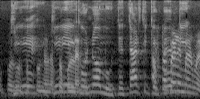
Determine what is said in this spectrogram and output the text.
ο κόσμος Κύριε, του τούνελ, αυτό κύριε που λέμε. Οικονόμου, Τετάρτη και Αυτό Πέμπτη. περιμένουμε.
